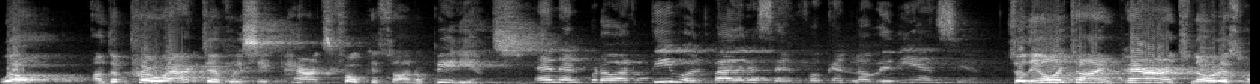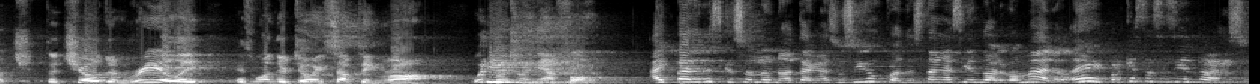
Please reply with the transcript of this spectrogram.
Well, on the proactive, we see parents focus on obedience. En el proactivo, el padre se enfoca en la obediencia. So the only time parents notice what the children really is when they're doing something wrong. What are you doing that for? Hay padres que solo notan a sus hijos cuando están haciendo algo malo. ¡Ey! ¿Por qué estás haciendo eso?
